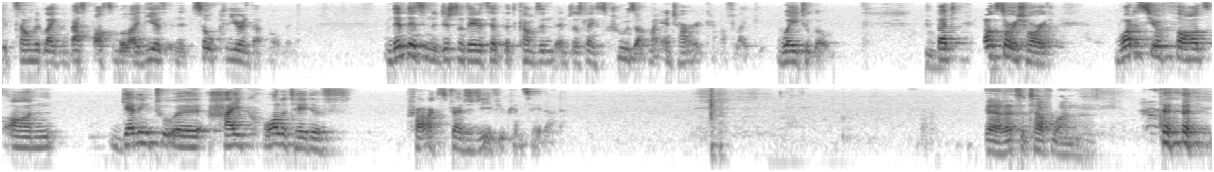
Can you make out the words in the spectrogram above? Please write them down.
It sounded like the best possible ideas, and it's so clear in that moment. And then there's an additional data set that comes in and just like screws up my entire kind of like way to go. Hmm. But long story short, what is your thoughts on getting to a high qualitative product strategy, if you can say that? Yeah, that's a tough one.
